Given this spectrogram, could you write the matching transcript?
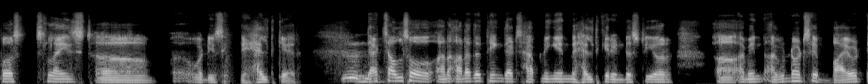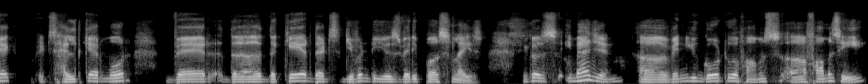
personalized uh, uh, what do you say healthcare Mm-hmm. That's also an, another thing that's happening in the healthcare industry, or uh, I mean, I would not say biotech. It's healthcare more, where the the care that's given to you is very personalized. Because imagine uh, when you go to a pharmacy, uh, pharmacy,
